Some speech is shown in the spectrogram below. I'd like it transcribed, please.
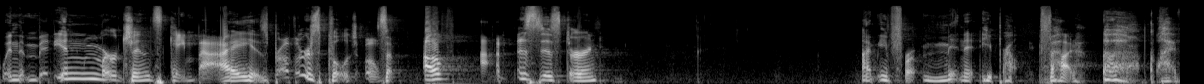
when the Midian merchants came by, his brothers pulled Joseph up out of the cistern. I mean, for a minute, he probably thought, oh, I'm glad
